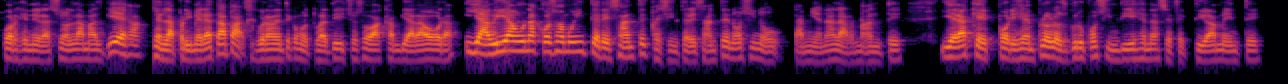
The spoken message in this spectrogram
por generación la más vieja. En la primera etapa, seguramente como tú has dicho, eso va a cambiar ahora. Y había una cosa muy interesante, pues interesante no, sino también alarmante, y era que, por ejemplo, los grupos indígenas efectivamente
